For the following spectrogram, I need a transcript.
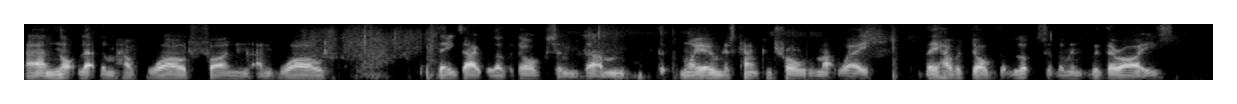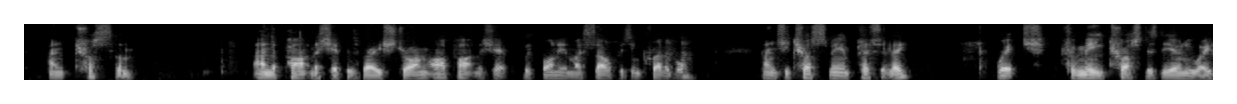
and not let them have wild fun and wild days out with other dogs and um, my owners can't control them that way they have a dog that looks at them in, with their eyes and trusts them and the partnership is very strong our partnership with bonnie and myself is incredible and she trusts me implicitly which for me, trust is the only way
